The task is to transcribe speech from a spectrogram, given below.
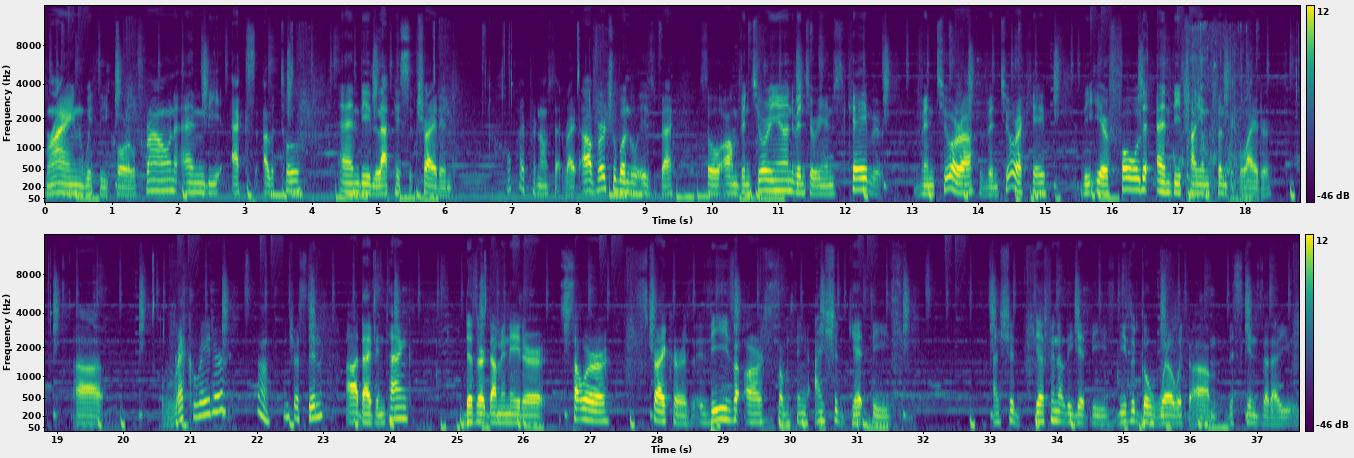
Brian with the Coral Crown and the Axe Alatul and the Lapis Trident I hope I pronounced that right. Our virtual bundle is back. So um Venturion, Venturion's Cape, Ventura, Ventura Cape, the Earfold, and the Triumphant Glider. Uh Recreator? Huh, interesting. Uh Diving Tank, Desert Dominator, Sour Strikers. These are something I should get these. I should definitely get these. These would go well with um, the skins that I use.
